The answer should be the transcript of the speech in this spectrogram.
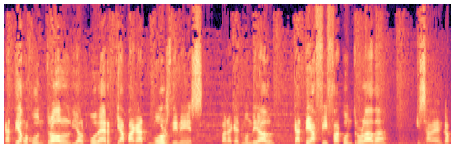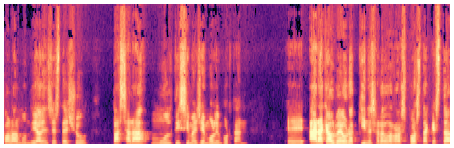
que té el control i el poder, que ha pagat molts diners per aquest Mundial, que té a FIFA controlada, i sabem que per al Mundial, insisteixo, passarà moltíssima gent molt important. Eh, ara cal veure quina serà la resposta a aquesta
